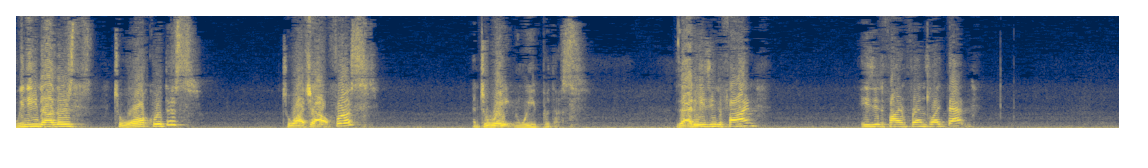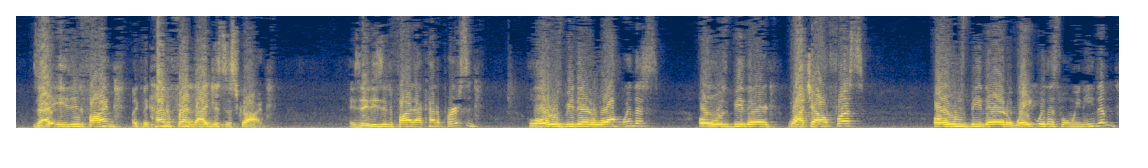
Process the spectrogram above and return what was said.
We need others to walk with us, to watch out for us, and to wait and weep with us. Is that easy to find? Easy to find friends like that? Is that easy to find? Like the kind of friend I just described. Is it easy to find that kind of person? Who will always be there to walk with us? Always be there to watch out for us? Always be there to wait with us when we need them?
